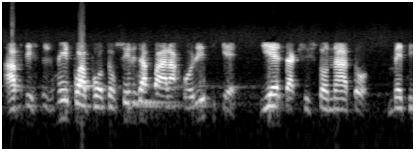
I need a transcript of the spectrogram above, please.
από τη στιγμή που από το ΣΥΡΙΖΑ παραχωρήθηκε η ένταξη στο ΝΑΤΟ με τη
